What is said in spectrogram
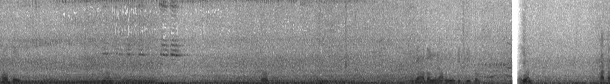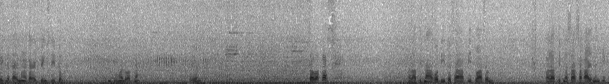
Okay. Yun. So Mag-aabang na lang ako ng jeep dito. So. Tatawid na tayo mga ka-wings dito. Medyo maluwag na. Ayun. Sa wakas. Malapit na ako dito sa Pitwason. Malapit na sasakayan ng jeep.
